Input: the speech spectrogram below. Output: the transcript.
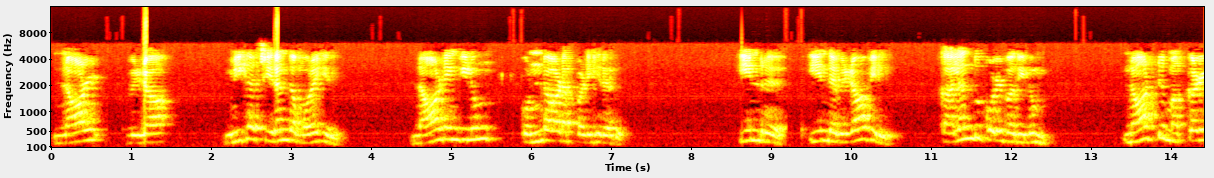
நாள் விழா மிகச் சிறந்த முறையில் நாடெங்கிலும் கொண்டாடப்படுகிறது. இன்று இந்த விழாவில் கலந்து கொள்வதிலும் நாட்டு மக்கள்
